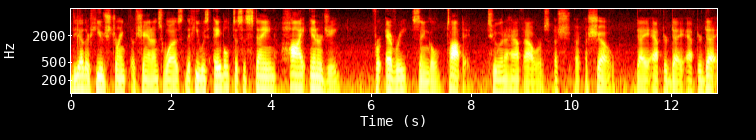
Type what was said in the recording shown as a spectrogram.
The other huge strength of Shannon's was that he was able to sustain high energy for every single topic. Two and a half hours a, sh- a show, day after day after day.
